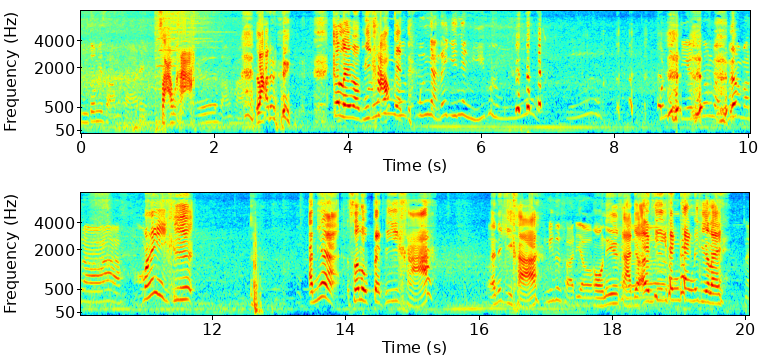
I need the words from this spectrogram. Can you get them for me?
มึงต้องมีสามขาดิสามขาเออสามขาร้านหนึ่งก็เลยแบบมีขาเป็ดมึงมึงอยากได้ยินอย่างนี้กูรู้เออคนเตรียมต้องแบบไม่ธรรมดาไม่คือ อันเนี้ยสรุปเป็ดมีกี่ขา อันนี้กี่ขา นี่คือขาเดียวอ๋อ นี่คือขาเดียวไอ้ที่แท่งๆนี่คืออะไร ไหน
